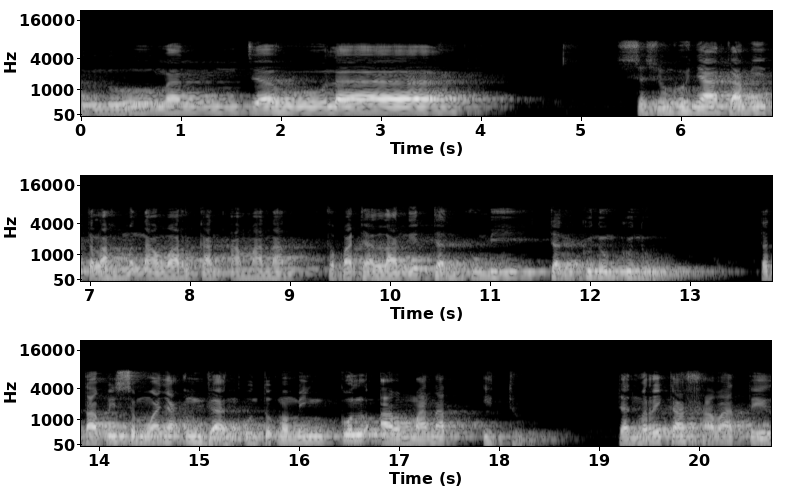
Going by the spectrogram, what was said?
ظلوما jahula Sesungguhnya kami telah menawarkan amanat kepada langit dan bumi dan gunung-gunung. Tetapi semuanya enggan untuk memingkul amanat itu. Dan mereka khawatir.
